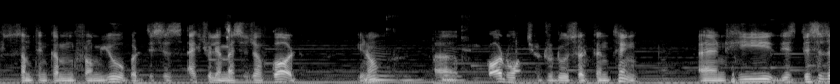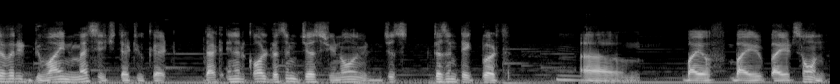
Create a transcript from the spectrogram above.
something coming from you, but this is actually a message of God. You know, Mm, uh, mm, God wants you to do certain thing, and He this this is a very divine message that you get. That inner call doesn't just you know it just doesn't take birth mm, um, by of by by its own.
